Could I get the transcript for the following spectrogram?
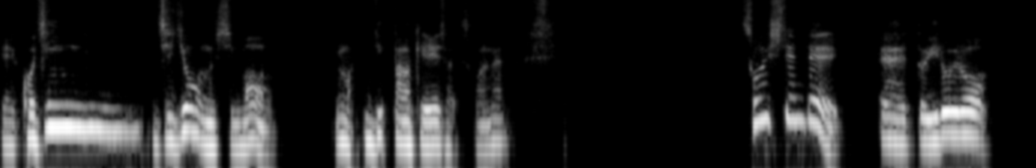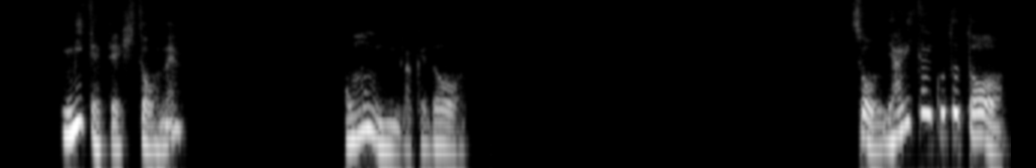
えー個人事業主も、まあ、立派な経営者ですからね。そういう視点で、えっ、と、いろいろ見てて人をね、思うんだけど、そう、やりたいことと、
